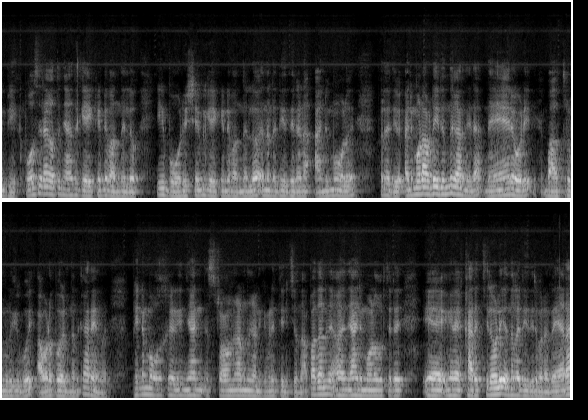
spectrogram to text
ഈ ബിഗ് ബോസിനകത്ത് ഞാൻ അത് കേൾക്കേണ്ടി വന്നല്ലോ ഈ ബോഡി ഷേപ്പ് കേൾക്കേണ്ടി വന്നല്ലോ എന്നുള്ള രീതിയിലാണ് അനുമോൾ പ്രതി അനുമോൾ അവിടെ ഇരുന്ന് കരഞ്ഞില്ല. നേരെ ഓടി ബാത്റൂമിലേക്ക് പോയി അവിടെ പോയിരുന്നാണ് കരയുന്നത്. പിന്നെ മുഖം കഴുകി ഞാൻ സ്ട്രോങ് ആണെന്ന് കാണിക്കാൻ വേണ്ടി തിരിച്ചു വന്നു. അപ്പോൾ അതാണ് ഞാൻ അനുമോളെ കുറിച്ചിട്ട് ഇങ്ങനെ കരച്ചിലോളി എന്നുള്ള രീതിയിൽ പറയുന്നത്. വേറെ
